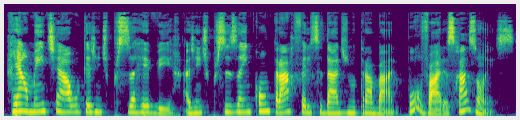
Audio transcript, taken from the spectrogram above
realmente é algo que a gente precisa rever. A gente precisa encontrar felicidade no trabalho, por várias razões.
